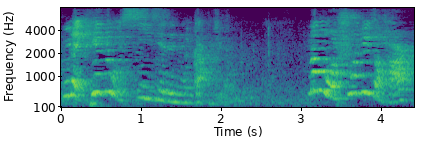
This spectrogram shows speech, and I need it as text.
每天都有新鲜的那种感觉。那我说这小孩儿。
